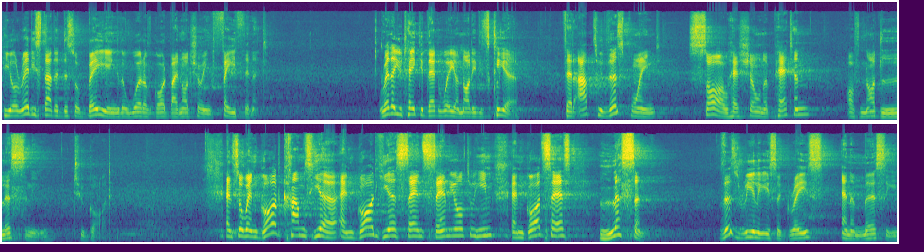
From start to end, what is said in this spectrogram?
he already started disobeying the word of God by not showing faith in it. Whether you take it that way or not, it is clear that up to this point, Saul has shown a pattern of not listening to God. And so when God comes here and God here sends Samuel to him, and God says, Listen, this really is a grace and a mercy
